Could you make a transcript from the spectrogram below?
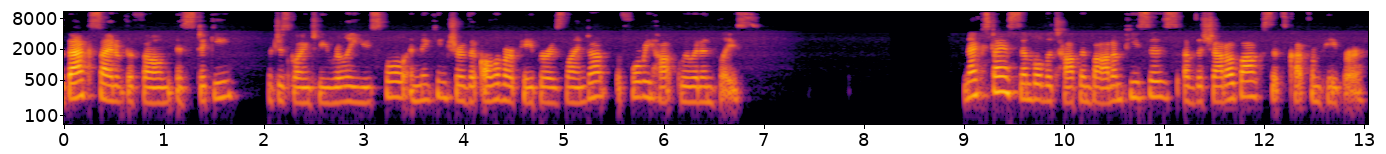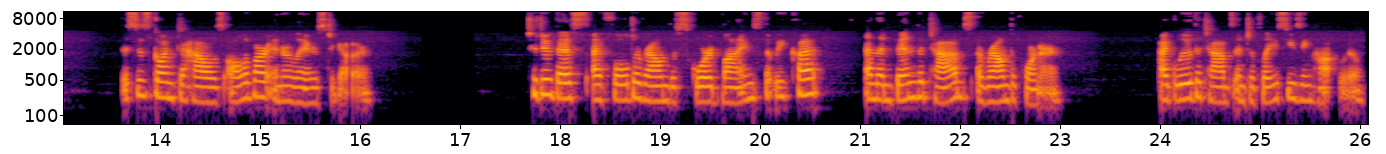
The back side of the foam is sticky, which is going to be really useful in making sure that all of our paper is lined up before we hot glue it in place. Next I assemble the top and bottom pieces of the shadow box that's cut from paper. This is going to house all of our inner layers together. To do this, I fold around the scored lines that we cut and then bend the tabs around the corner. I glue the tabs into place using hot glue.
